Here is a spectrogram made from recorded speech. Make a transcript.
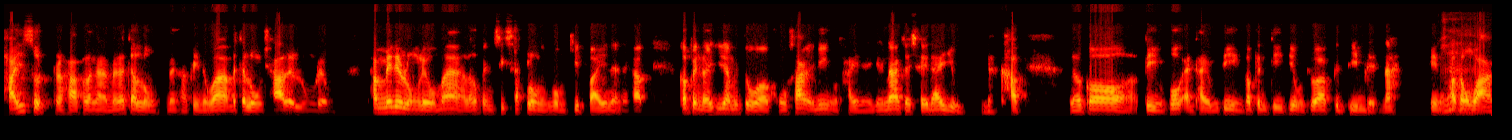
ท้ายสุดราคาพลังงานมันน่าจะลงนะครับเพียงแต่ว่ามันจะลงช้าหรือลงเร็ว ถ้าไม่ได้ลงเร็วมาก แล้วก็เป็นซิกแซกลงอย่างที่ผมคิดไว้นะครับก็เป็นอะไรที่ทำให้ตัวโครงสร้าง earning ของไทยเนี่ยยังน่าจะใช้ได้อยู่นะครับแล้วก็ตีมพวก anti commodity ก็เป็นตีมที่ผมคิดว่าเป็นตีมเด่นนะ เพียงแต่ว่าต้องวาง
